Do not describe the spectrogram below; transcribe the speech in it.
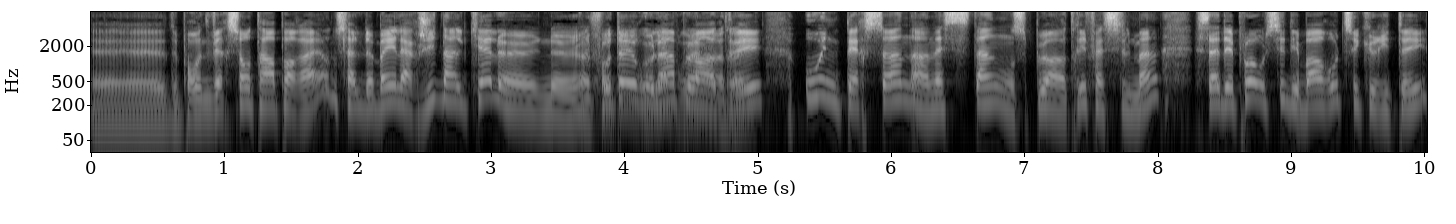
euh, de- pour une version temporaire, une salle de bain élargie dans laquelle un, un fauteuil roulant peut entrer ou une personne en assistance peut entrer facilement. Ça déploie aussi des barreaux de sécurité.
